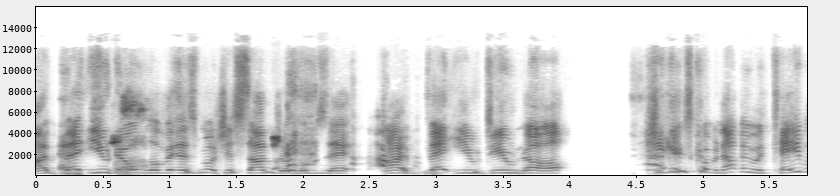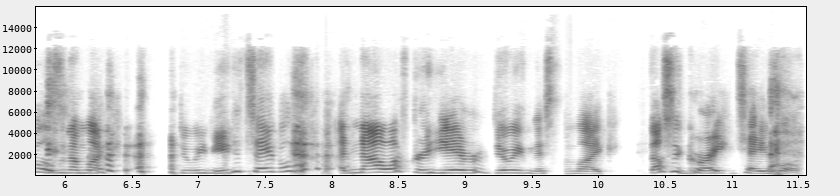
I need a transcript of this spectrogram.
I bet you don't love it as much as Sandra loves it. I bet you do not. She keeps coming at me with tables, and I'm like, do we need a table? And now, after a year of doing this, I'm like, that's a great table.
